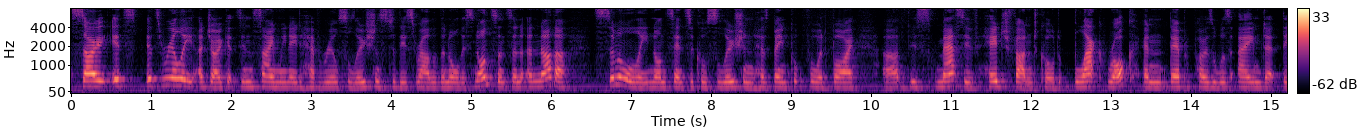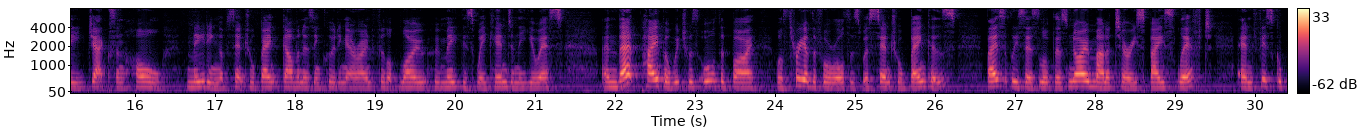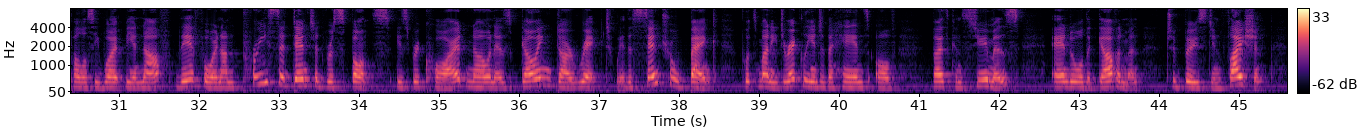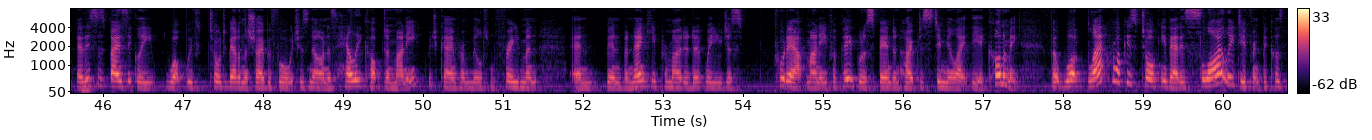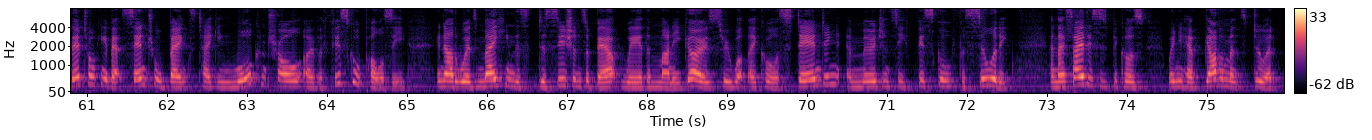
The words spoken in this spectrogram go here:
so it's it's really a joke. It's insane. We need to have real solutions to this rather than all this nonsense. And another similarly nonsensical solution has been put forward by uh, this massive hedge fund called BlackRock, and their proposal was aimed at the Jackson Hole meeting of central bank governors, including our own Philip Lowe, who meet this weekend in the US. And that paper, which was authored by, well, three of the four authors were central bankers, basically says look, there's no monetary space left and fiscal policy won't be enough. Therefore, an unprecedented response is required, known as going direct, where the central bank puts money directly into the hands of both consumers and or the government to boost inflation. Now, this is basically what we've talked about on the show before, which is known as helicopter money, which came from Milton Friedman and Ben Bernanke promoted it, where you just put out money for people to spend and hope to stimulate the economy. But what BlackRock is talking about is slightly different because they're talking about central banks taking more control over fiscal policy. In other words, making the decisions about where the money goes through what they call a standing emergency fiscal facility. And they say this is because when you have governments do it,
